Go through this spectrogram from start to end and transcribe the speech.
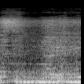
Send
